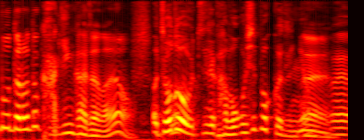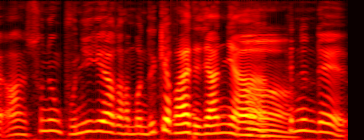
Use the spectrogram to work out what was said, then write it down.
보더라도 가긴 가잖아요. 어, 저도 진짜 가보고 싶었거든요. 네. 네, 아, 수능 분위기라도 한번 느껴봐야 되지 않냐 어. 했는데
